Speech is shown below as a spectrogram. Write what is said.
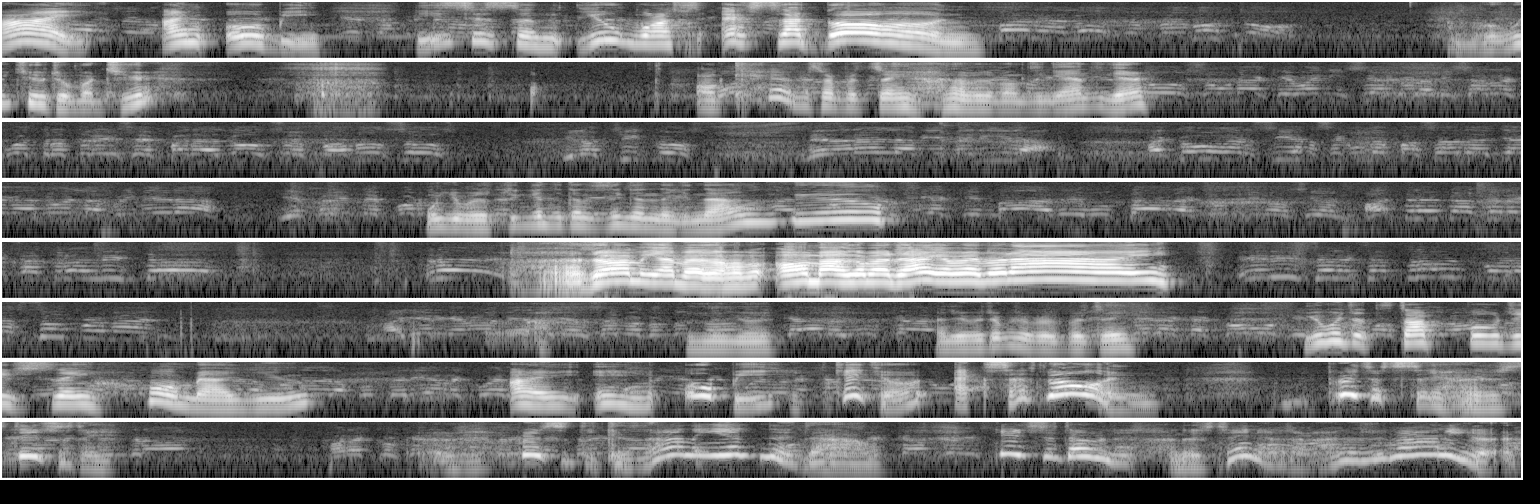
Hi, I'm Oobi. This is an You Watch Exatlon. What we do to here? Okay, let's start by saying uh, once again here. Una que va a iniciar con la pizarra 4-13 Zombie, I'm oh my god, I am die. You want to stop bullying say oh, home about you. I am Opie Keiko Exatlon. British Station. British Kazani in the down. This is don't understand it. I don't know either.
